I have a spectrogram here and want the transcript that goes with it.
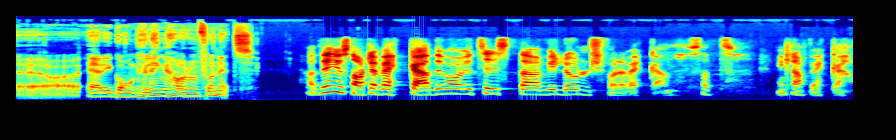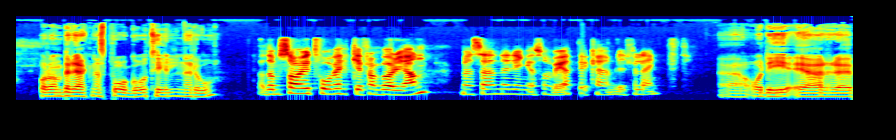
eh, är igång, hur länge har de funnits? Ja, det är ju snart en vecka. Det var ju tisdag vid lunch förra veckan. Så att en knapp vecka. Och de beräknas pågå till när då? Och de sa ju två veckor från början. Men sen är det ingen som vet. Det kan bli förlängt. Eh, Och det är, eh,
